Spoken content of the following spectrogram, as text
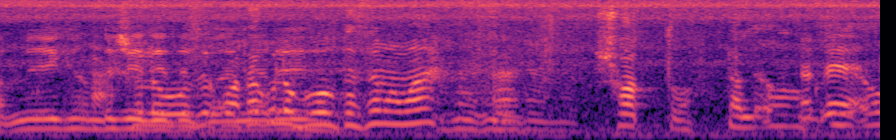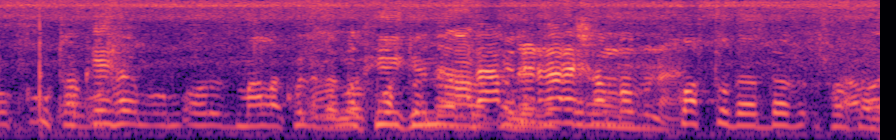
আমি এখান থেকে আসলে ও যেতে যে পারি কথাগুলো বলতেছে মামা সত্য। তাহলে ওর মালা খুলে আপনার সম্ভব না। কষ্ট দেওয়ার সরকার।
